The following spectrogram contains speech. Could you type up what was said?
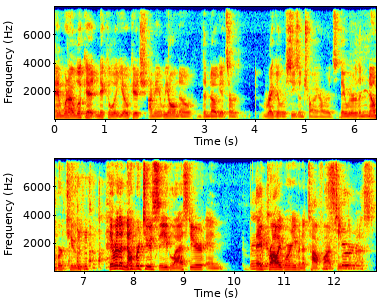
And when I look at Nikola Jokic, I mean, we all know the Nuggets are regular season tryhards. They were the number two. they were the number two seed last year, and they probably weren't even a top five team in the West.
